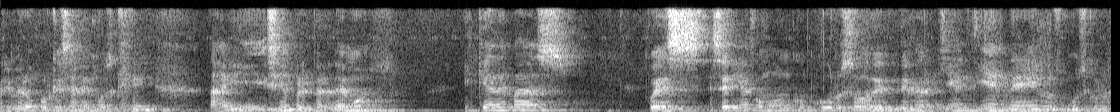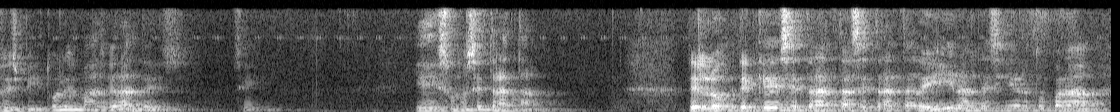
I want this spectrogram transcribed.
Primero porque sabemos que ahí siempre perdemos y que además pues sería como un concurso de, ver quién tiene los músculos espirituales más grandes. ¿sí? Y de eso no se trata. ¿De, lo, ¿De qué se trata? Se trata de ir al desierto para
